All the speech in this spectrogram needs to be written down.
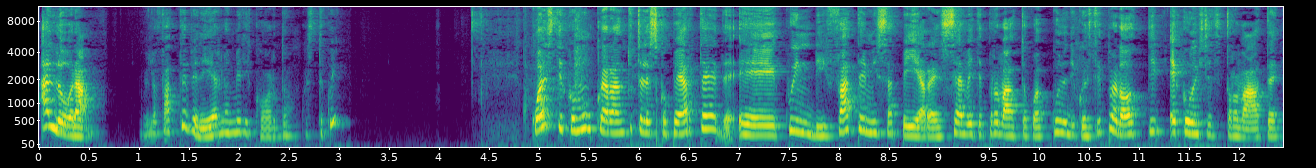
Allora ve lo fate vedere non mi ricordo. Queste qui? Queste comunque erano tutte le scoperte e quindi fatemi sapere se avete provato qualcuno di questi prodotti e come vi siete trovate.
